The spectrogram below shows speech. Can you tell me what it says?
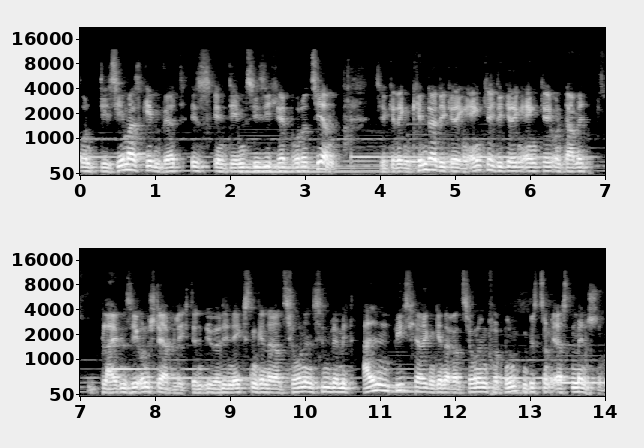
und die es jemals geben wird, ist, indem sie sich reproduzieren. Sie kriegen Kinder, die kriegen Enkel, die kriegen Enkel und damit bleiben sie unsterblich. Denn über die nächsten Generationen sind wir mit allen bisherigen Generationen verbunden bis zum ersten Menschen.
